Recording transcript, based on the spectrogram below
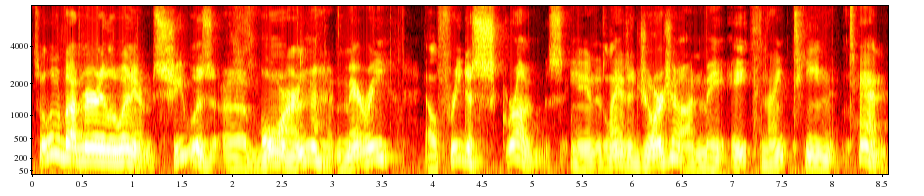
So, a little about Mary Lou Williams. She was uh, born Mary Elfrida Scruggs in Atlanta, Georgia on May 8, 1910.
